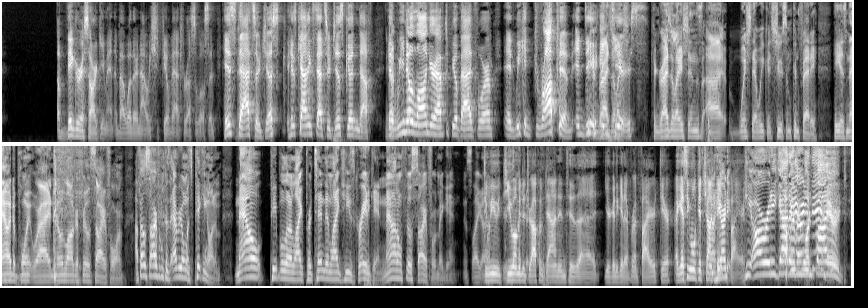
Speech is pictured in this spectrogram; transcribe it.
a vigorous argument about whether or not we should feel bad for Russell Wilson. His stats are just his counting stats are just good enough that we no longer have to feel bad for him, and we can drop him in, de- in tears. Congratulations. I wish that we could shoot some confetti. He is now at a point where I no longer feel sorry for him. I felt sorry for him because everyone was picking on him. Now people are like pretending like he's great again. Now I don't feel sorry for him again. It's like Do uh, we? Do you want me to drop him down into the "you're going to get everyone fired" tier? I guess he won't get Sean No, Payton already fired. he already got Oh, he already everyone did. fired.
